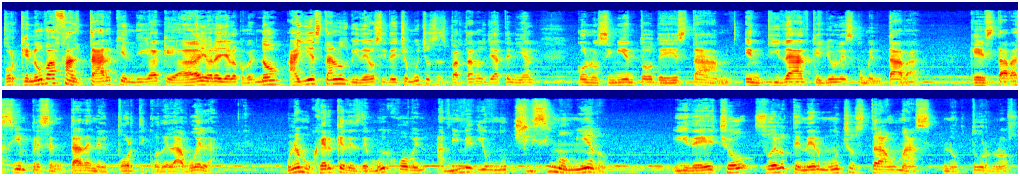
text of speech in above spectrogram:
porque no va a faltar quien diga que, ay, ahora ya lo compré. No, ahí están los videos y de hecho muchos espartanos ya tenían conocimiento de esta entidad que yo les comentaba que estaba siempre sentada en el pórtico de la abuela. Una mujer que desde muy joven a mí me dio muchísimo miedo. Y de hecho suelo tener muchos traumas nocturnos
